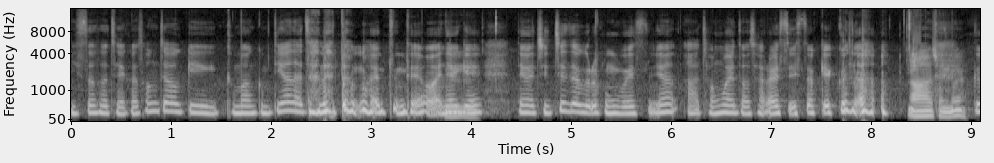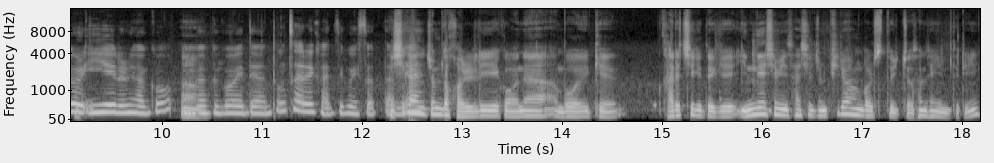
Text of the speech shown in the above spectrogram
있어서 제가 성적이 그만큼 뛰어나지 않았던 것 같은데요. 만약에 음. 내가 지체적으로 공부했으면 아 정말 더 잘할 수 있었겠구나. 아 정말 그걸 이해를 하고 뭔가 어. 그거에 대한 통찰을 가지고 있었다면 시간이 좀 더 걸리거나 뭐 이렇게 가르치기 되게 인내심이 사실 좀 필요한 걸 수도 있죠 선생님들이.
